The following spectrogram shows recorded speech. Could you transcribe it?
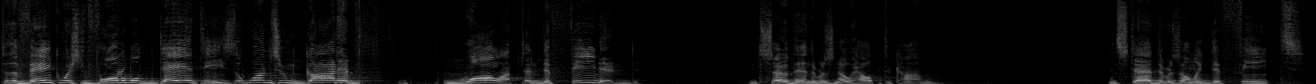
to the vanquished, vulnerable deities, the ones whom God had walloped and defeated. And so then, there was no help to come. Instead, there was only defeat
